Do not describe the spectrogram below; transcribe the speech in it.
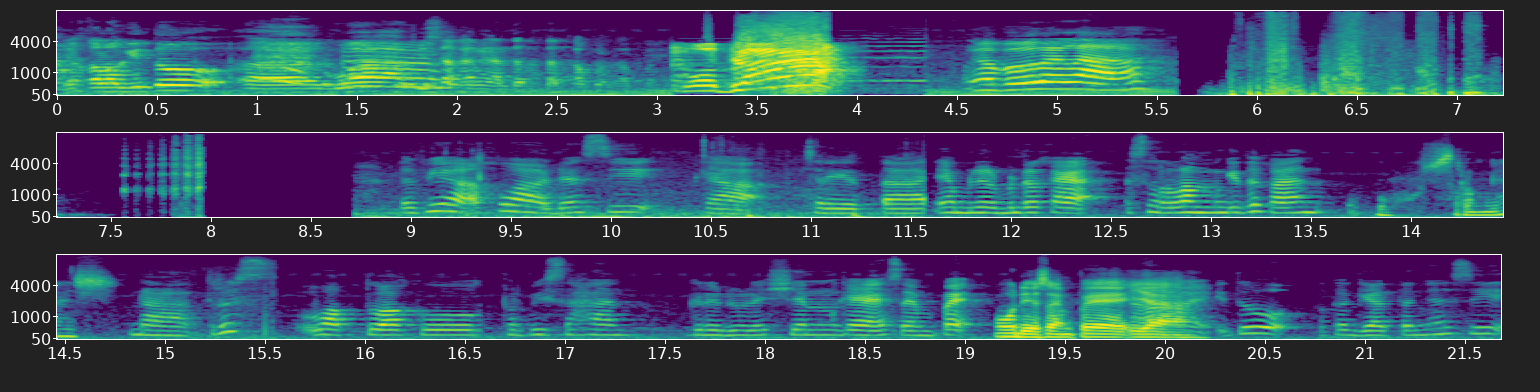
Ya kalau gitu, uh, gua bisa kan nganter ntar kapan-kapan. nggak boleh lah tapi ya aku ada sih kayak cerita yang bener-bener kayak serem gitu kan Uh, serem guys. nah terus waktu aku perpisahan graduation kayak SMP Oh di SMP nah ya. itu kegiatannya sih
